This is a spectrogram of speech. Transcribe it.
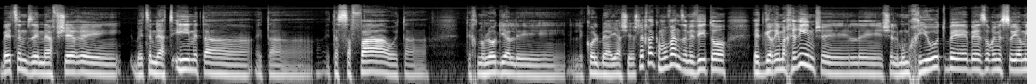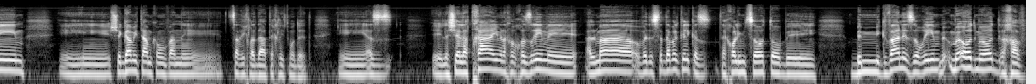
בעצם זה מאפשר בעצם להתאים את, ה, את, ה, את השפה או את הטכנולוגיה ל, לכל בעיה שיש לך. כמובן, זה מביא איתו אתגרים אחרים של, של מומחיות באזורים מסוימים. שגם איתם כמובן צריך לדעת איך להתמודד. אז לשאלתך, אם אנחנו חוזרים על מה עובד עושה דאבל קליק, אז אתה יכול למצוא אותו במגוון אזורים מאוד מאוד רחב.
